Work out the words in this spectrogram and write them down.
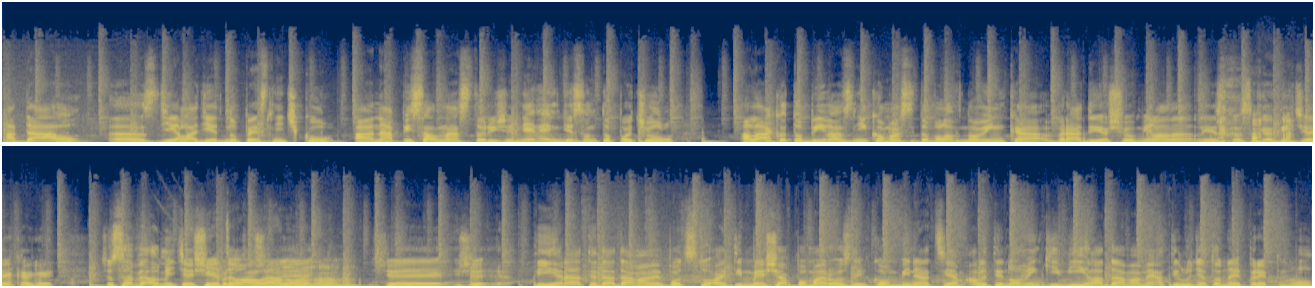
a dal uh, zdieľať jednu pesničku a napísal na story, že neviem, kde som to počul, ale ako to býva s Nikom, asi to bola v novinka v radio show Milana Lieskovského DJ EKG. Čo sa veľmi teším, pretože, ale áno, áno, áno. že, že tí hra teda dávame poctu aj tým mashupom a rôznym kombináciám, ale tie novinky vyhľadávame a tí ľudia to neprepnú.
